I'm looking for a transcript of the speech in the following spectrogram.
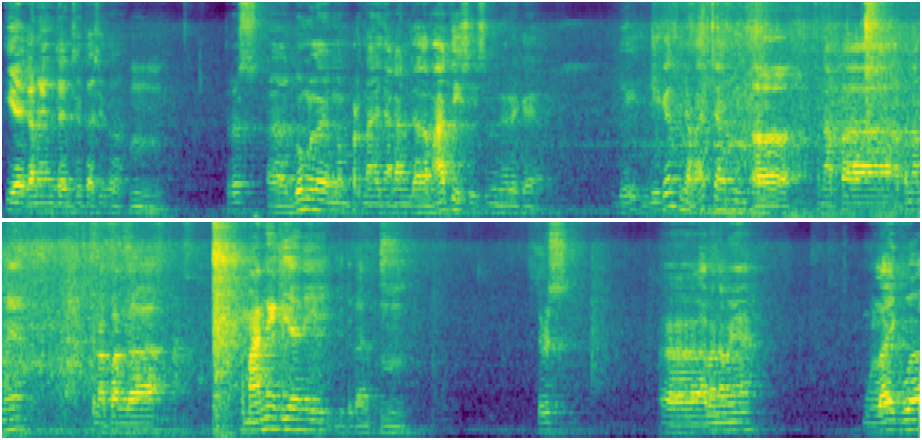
iya karena intensitas itu Hmm. terus gue mulai mempertanyakan dalam hati sih sebenarnya kayak dia, dia kan punya pacar nih Ah, kenapa apa namanya kenapa nggak ke mana dia nih gitu kan hmm. terus eh, apa namanya mulai gue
